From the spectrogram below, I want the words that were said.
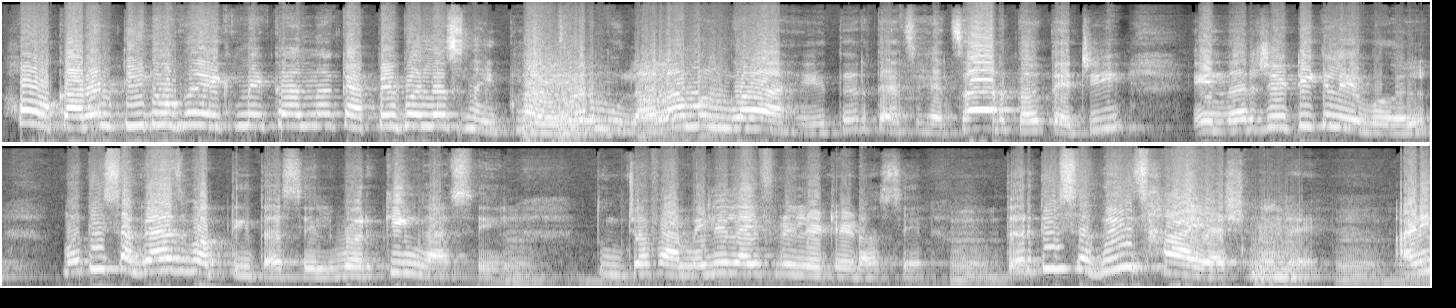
हो कारण ती दोघं एकमेकांना कॅपेबलच नाहीत ना. हम्म. जर मुलाला मंगळ आहे तर त्याच ह्याचा अर्थ त्याची एनर्जेटिक लेवल मग ती सगळ्याच बाबतीत असेल वर्किंग असेल तुमच्या फॅमिली लाईफ रिलेटेड असेल तर ती सगळीच हाय असणार आहे. आणि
